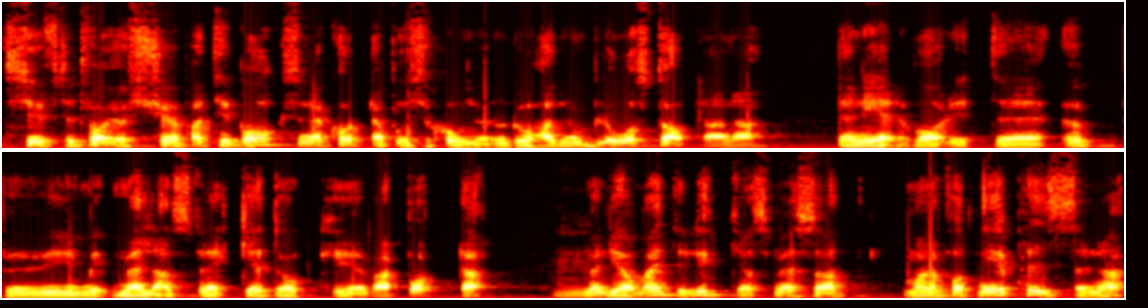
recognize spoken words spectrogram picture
syftet var ju att köpa tillbaka sina korta positioner och då hade de blå staplarna där nere varit eh, uppe vid mellansträcket och varit borta. Mm. Men det har man inte lyckats med så att man har fått ner priserna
